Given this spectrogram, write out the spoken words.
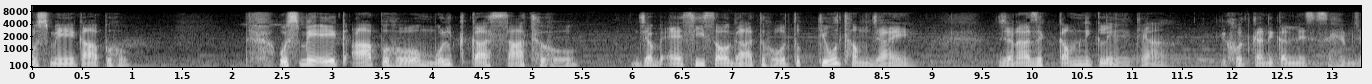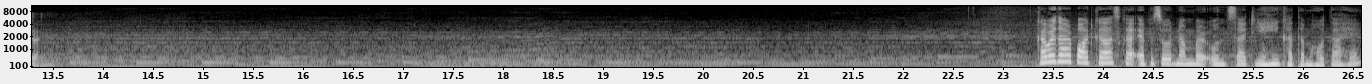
उसमें एक आप हो। उसमें एक आप हो, मुल्क का साथ हो। जब ऐसी सौगात हो तो क्यों थम जाएँ? जनाजे कम निकले हैं क्या कि खुद का निकलने से सहम जाए खबरदार पॉडकास्ट का एपिसोड नंबर उनसठ यहीं ख़त्म होता है।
